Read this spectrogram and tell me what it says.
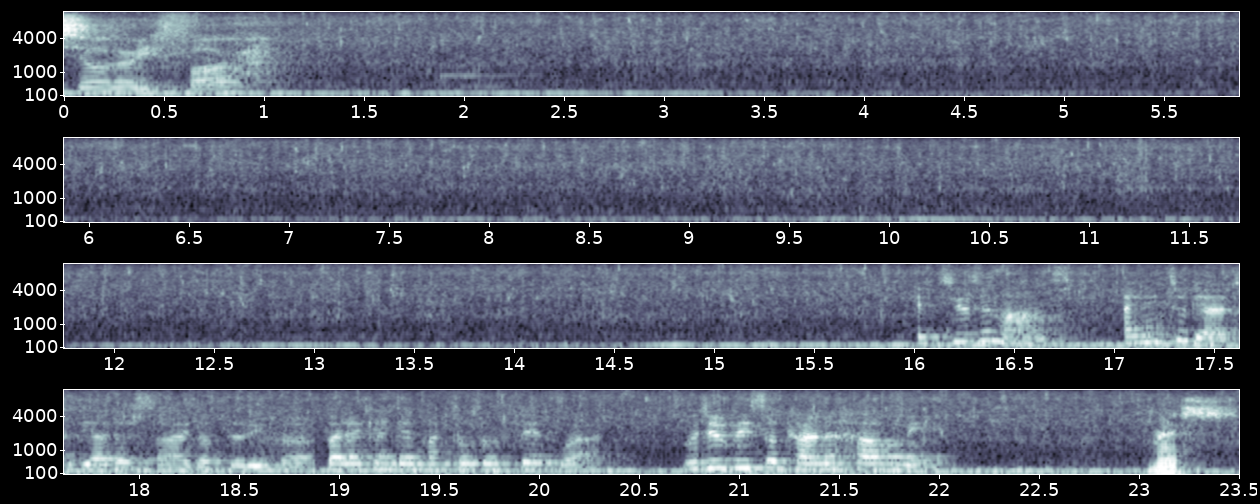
Master, are we still very far? Excuse me, Mons. I need to get to the other side of the river, but I can get my clothes and feet wet. Would you be so kind and help me? Miss,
